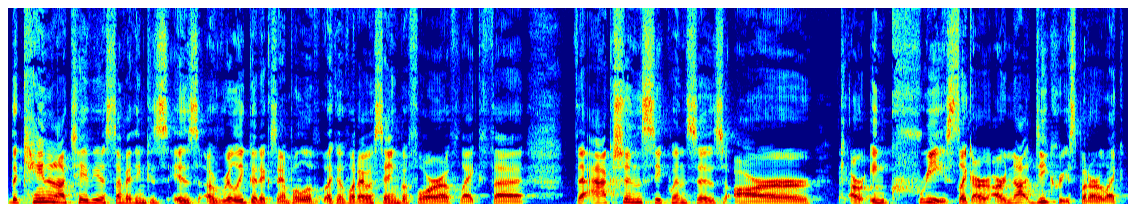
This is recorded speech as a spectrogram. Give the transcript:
the Kane and Octavia stuff, I think, is is a really good example of like of what I was saying before of like the the action sequences are are increased, like are are not decreased, but are like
